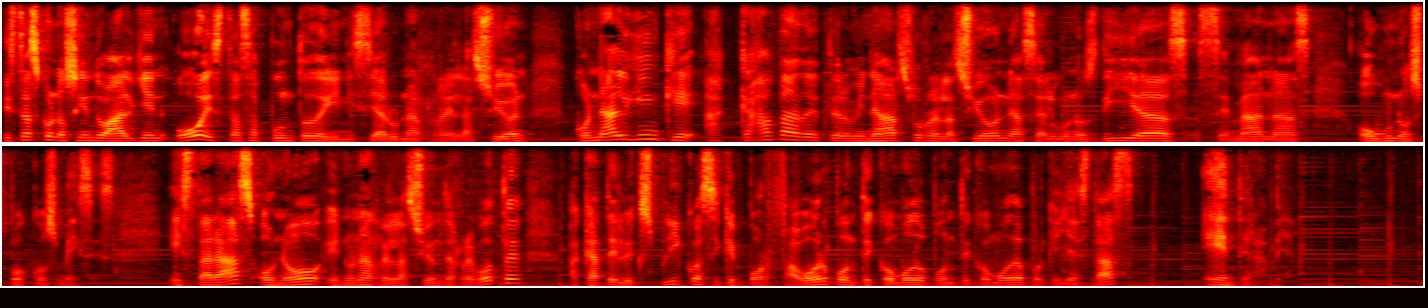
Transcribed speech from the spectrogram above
¿Estás conociendo a alguien o estás a punto de iniciar una relación con alguien que acaba de terminar su relación hace algunos días, semanas o unos pocos meses? ¿Estarás o no en una relación de rebote? Acá te lo explico, así que por favor ponte cómodo, ponte cómoda porque ya estás en terapia.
